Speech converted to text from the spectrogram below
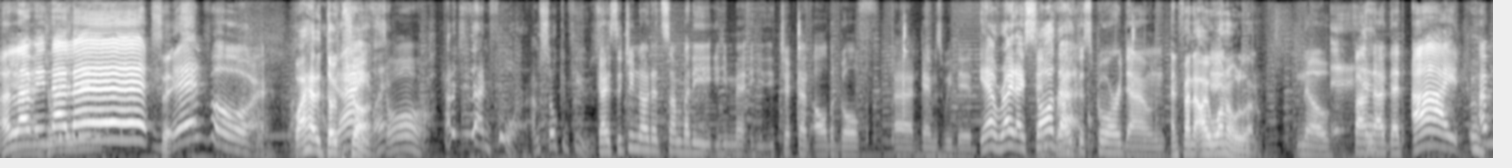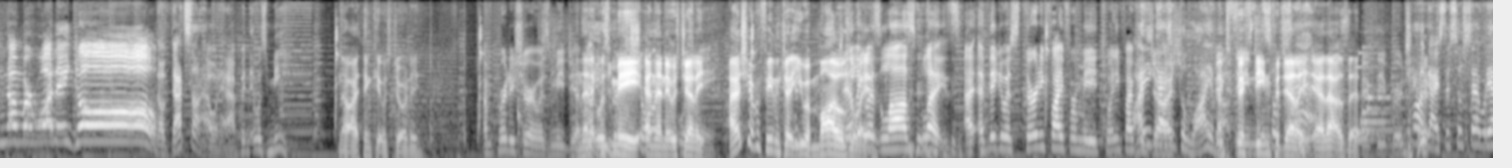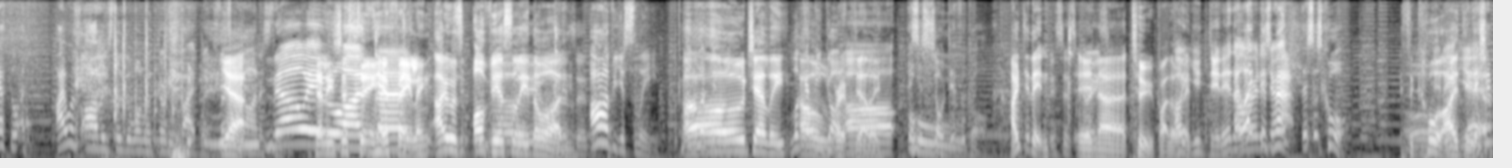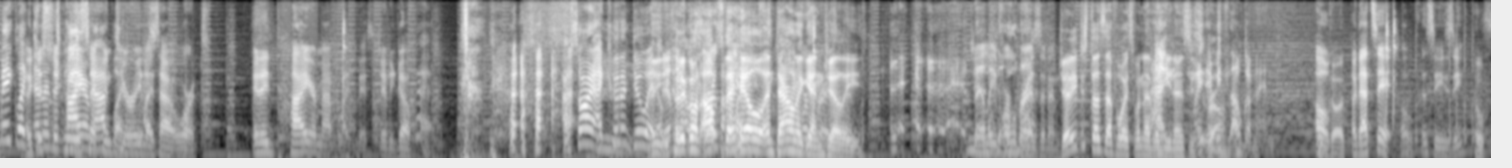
A la And Jordy did it finale. Six. In four. But I had a dope Guys, shot. What? oh. How did you do that in four? I'm so confused. Guys, did you know that somebody he met he he checked out all the golf uh, games we did? Yeah, right. I saw and that. Wrote the score down. And found out I won And- all of them. No, Eh, found eh. out that I am number one in golf. No, that's not how it happened. It was me. No, I think it was Jordy. I'm pretty sure it was me, Jelly. And then it was me, sure and then it it was was Jelly. me. I actually have a feeling, Jelly, you were miles Jelly away. was last place. I, I think it was 35 for me, 25 Why for do you guys have to lie about 15. 15 That's for Jelly. sad. Yeah, that was it. 50 for Come on, Josh. guys. That's so sad. What do you have to? I was obviously the one with 35 wins. Let's Yeah. Be honest here. No, it Jelly's just sitting here failing. I was obviously No, the one. wasn't. Obviously. Come on, look at me. Oh, Jelly. Look at oh, me go. rip Jelly. Oh, This is so difficult. I did it in, This is in uh, two, by the Oh, way. you did it I like already, this Josh? map. This is cool. It's a Oh, cool did it? idea. They should make like it an just took me a entire map second like to this. realize how it worked. an entire map like this. Jelly, go. Yeah. I'm sorry, I couldn't do it. You could have gone up the president. hill and down Jelly again. Jelly. Jelly for president. Jelly just does that voice whenever he knows he's my name wrong. is Logoman. Oh, Oh, God. oh, that's it. Oh. That's easy. Oh.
